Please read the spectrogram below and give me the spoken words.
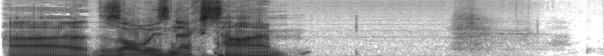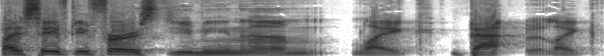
Uh, there's always next time. by safety first you mean um like bat like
